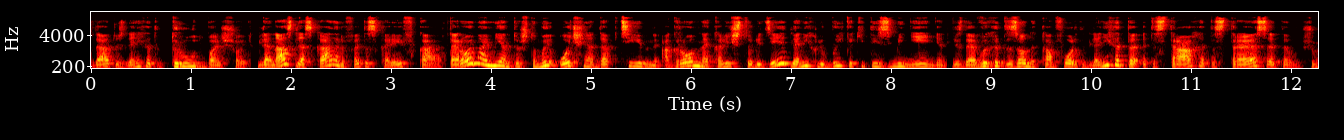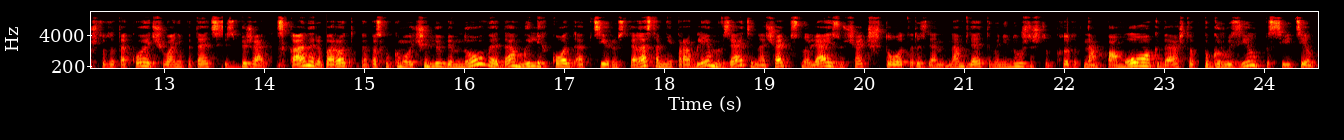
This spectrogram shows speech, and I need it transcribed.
да, то есть для них это труд большой. Для нас, для сканеров, это скорее в кайф. Второй момент, то, что мы очень адаптивны. Огромное количество людей, для них любые какие-то изменения, не знаю, выход из зоны комфорта, для них это, это страх, это стресс, это, в общем, что-то такое, чего они пытаются избежать. Сканеры, наоборот, поскольку мы очень любим новое, да, мы легко адаптируемся. Для нас там не проблема взять и начать с нуля изучать что-то. То есть для, нам для этого не нужно, чтобы кто-то нам помог, да, чтобы погрузил, посвятил.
